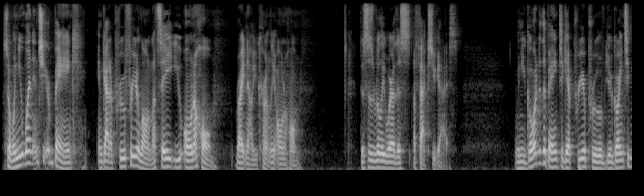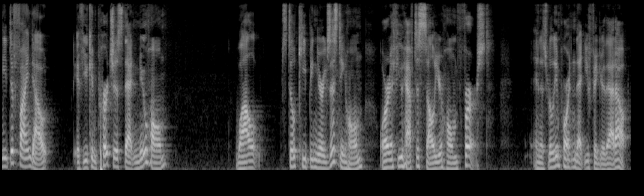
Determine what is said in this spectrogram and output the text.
So when you went into your bank and got approved for your loan let's say you own a home right now. You currently own a home. This is really where this affects you guys. When you go into the bank to get pre approved, you're going to need to find out if you can purchase that new home while still keeping your existing home or if you have to sell your home first. And it's really important that you figure that out.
